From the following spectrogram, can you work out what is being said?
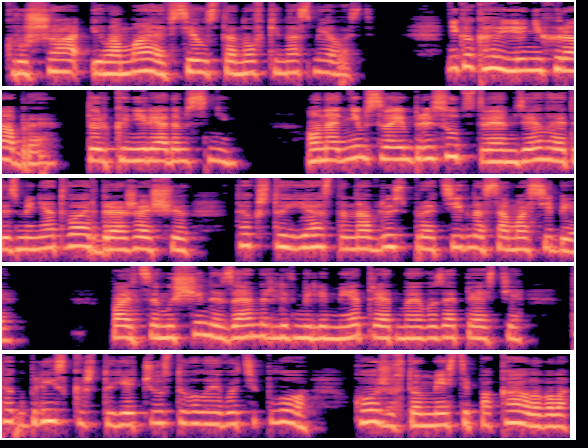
круша и ломая все установки на смелость. Никакая я не храбрая, только не рядом с ним. Он одним своим присутствием делает из меня тварь дрожащую, так что я становлюсь противна сама себе. Пальцы мужчины замерли в миллиметре от моего запястья, так близко, что я чувствовала его тепло, кожу в том месте покалывала,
